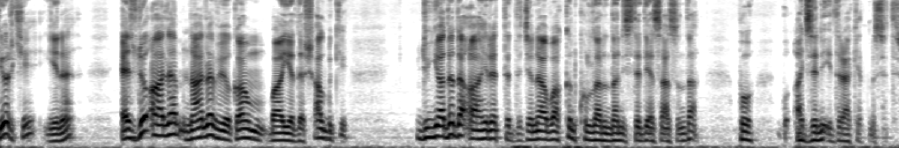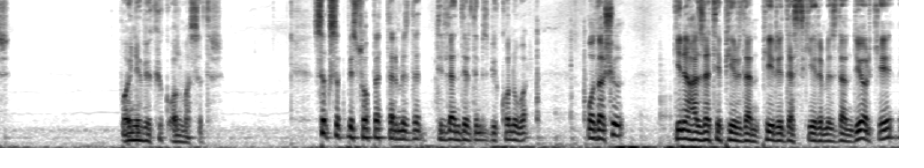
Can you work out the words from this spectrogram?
diyor ki yine ezdü alem nale ve gam bayedeş. Halbuki dünyada da ahirette de Cenab-ı Hakk'ın kullarından istediği esasında bu, bu aczini idrak etmesidir. Boynu bükük olmasıdır. Sık sık biz sohbetlerimizde dillendirdiğimiz bir konu var. O da şu, yine Hazreti Pir'den, Piri Deskirimizden diyor ki,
